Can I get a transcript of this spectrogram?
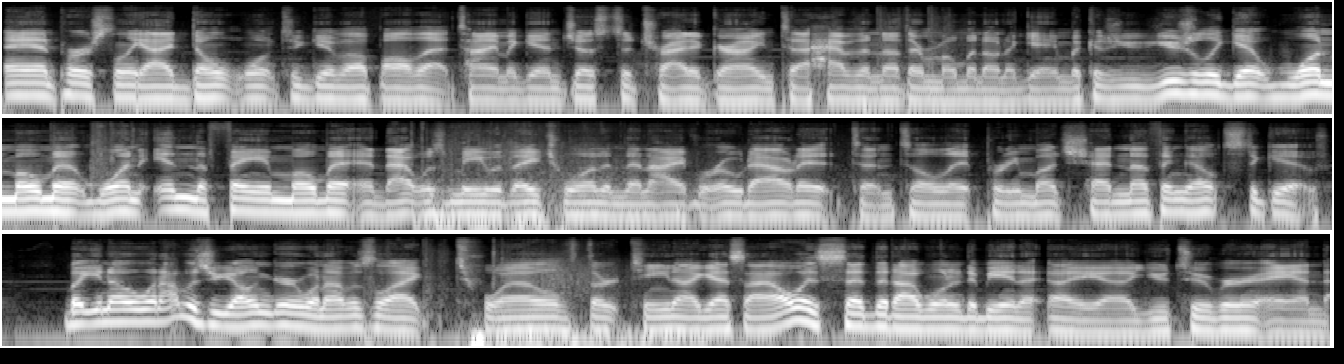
And personally, I don't want to give up all that time again just to try to grind to have another moment on a game because you usually get one moment, one in the fame moment, and that was me with H1, and then I wrote out it until it pretty much had nothing else to give. But you know, when I was younger, when I was like 12, 13, I guess, I always said that I wanted to be an, a, a, YouTuber, and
